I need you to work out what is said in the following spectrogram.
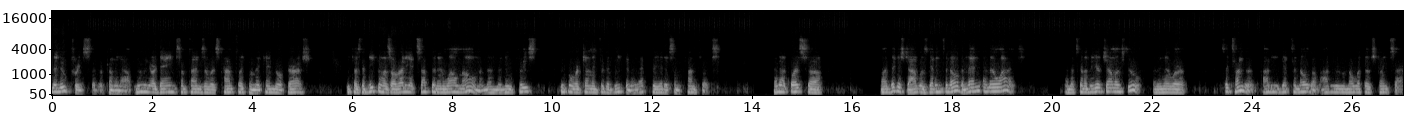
the new priests that were coming out, newly ordained. Sometimes there was conflict when they came to a parish because the deacon was already accepted and well known. And then the new priest, people were turning to the deacon, and that created some conflicts. And of course, uh, my biggest job was getting to know the men and their wives. And it's going to be your challenge too. I mean, there were 600. How do you get to know them? How do you know what their strengths are?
